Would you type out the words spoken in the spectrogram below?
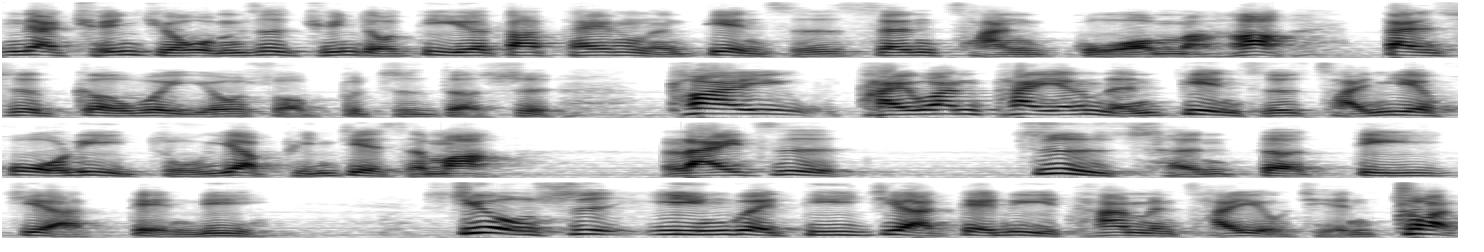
那全球我们是全球第二大太阳能电池生产国嘛，哈。但是各位有所不知的是，台台湾太阳能电池产业获利主要凭借什么？来自制成的低价电力，就是因为低价电力，他们才有钱赚。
